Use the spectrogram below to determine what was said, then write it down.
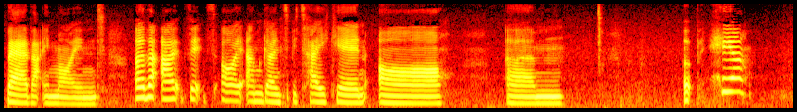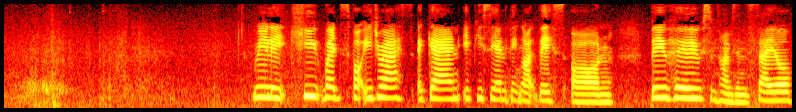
bear that in mind. Other outfits I am going to be taking are um, up here Really cute red spotty dress. Again, if you see anything like this on Boohoo, sometimes in the sale.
